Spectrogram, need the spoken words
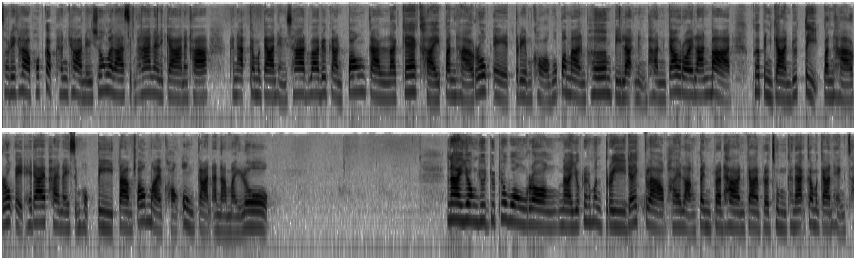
สวัสดีค่ะ พบกับทันข่าวในช่วงเวลา 15 นาฬิกานะคะ คณะกรรมการแห่งชาติว่าด้วยการป้องกันและแก้ไขปัญหาโรคเอดส์เตรียมของงบประมาณเพิ่มปีละ 1,900 ล้านบาท เพื่อเป็นการยุติปัญหาโรคเอดส์ให้ได้ภายใน 16 ปี ตามเป้าหมายขององค์การอนามัยโลก นายยงยุทธยุทธวงศ์รอง นายกรัฐมนตรีได้กล่าวภายหลังเป็นประธานการประชุมคณะกรรมการแห่งช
